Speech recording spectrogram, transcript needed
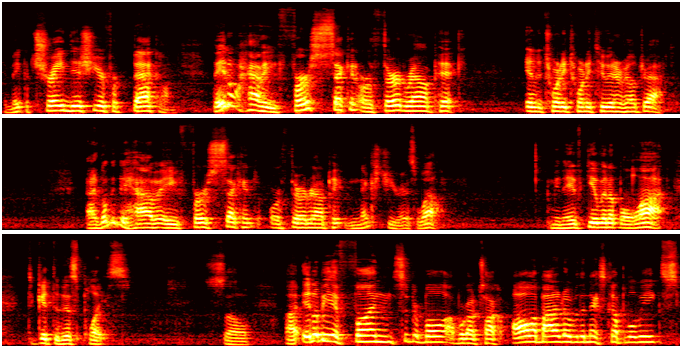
They make a trade this year for Beckham. They don't have a first, second, or third round pick in the 2022 NFL draft. I don't think they have a first, second, or third round pick next year as well. I mean, they've given up a lot to get to this place. So uh, it'll be a fun Super Bowl. We're going to talk all about it over the next couple of weeks.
